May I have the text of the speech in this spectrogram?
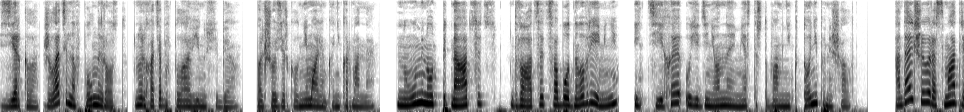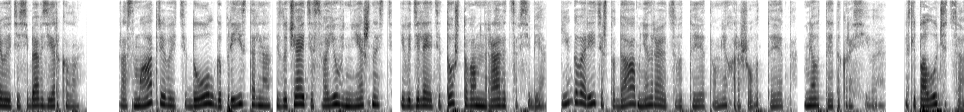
Зеркало, желательно в полный рост, ну или хотя бы в половину себя. Большое зеркало, не маленькое, не карманное. Ну, минут 15-20 свободного времени и тихое уединенное место, чтобы вам никто не помешал. А дальше вы рассматриваете себя в зеркало. Рассматриваете долго, пристально, изучаете свою внешность и выделяете то, что вам нравится в себе. И говорите, что да, мне нравится вот это, у меня хорошо вот это, у меня вот это красивое. Если получится,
